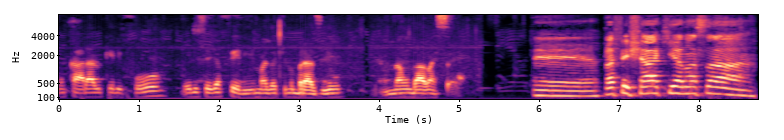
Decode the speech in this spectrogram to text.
no caralho que ele for, ele seja feliz, mas aqui no Brasil não dá mais certo. É, para fechar aqui a nossa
